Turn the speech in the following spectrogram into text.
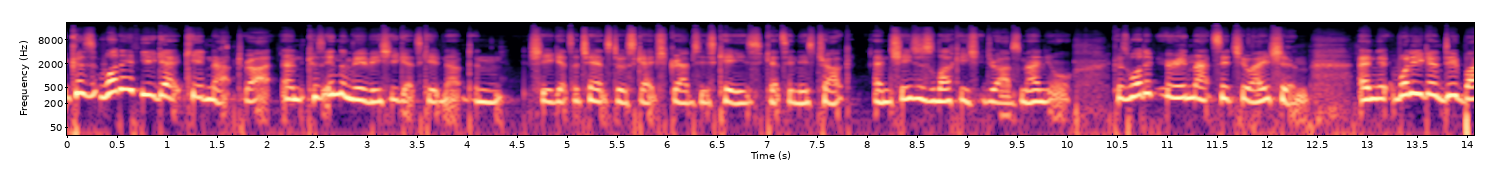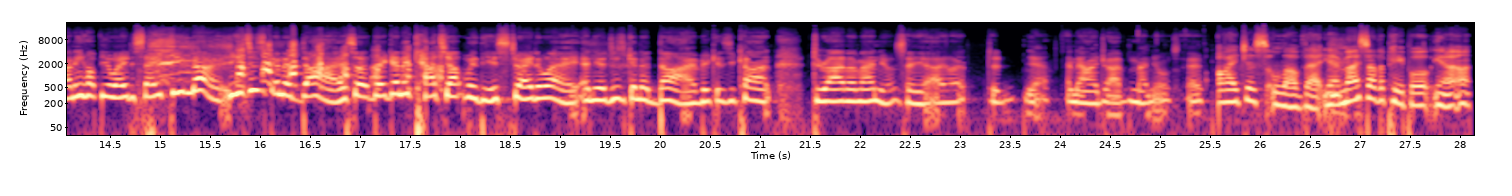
Because what if you get kidnapped, right? And because in the movie she gets kidnapped and she gets a chance to escape. She grabs his keys, gets in his truck, and she's just lucky she drives manual. Because what if you're in that situation, and what are you going to do? Bunny hop your way to safety? No, you're just going to die. So they're going to catch up with you straight away, and you're just going to die because you can't drive a manual. So yeah, I learned to yeah, and now I drive manual. So I just love that. You know, most other people, you know, uh,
